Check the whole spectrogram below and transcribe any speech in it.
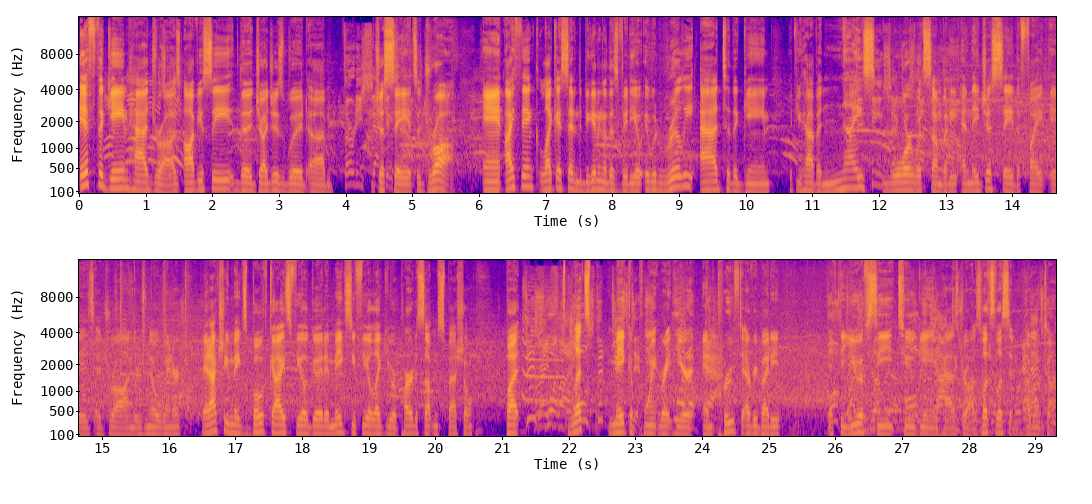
if the game had draws, obviously the judges would um, just say it's a draw. And I think, like I said in the beginning of this video, it would really add to the game if you have a nice war with somebody and they just say the fight is a draw and there's no winner. It actually makes both guys feel good. It makes you feel like you are part of something special. But let's make a point right here and prove to everybody if the UFC 2 game has draws. Let's listen. I won't talk.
